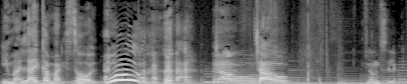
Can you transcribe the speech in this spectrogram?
y Malaika Marisol. Chao. Chao. ¿Dónde se le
